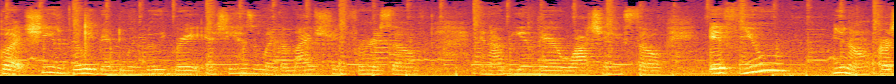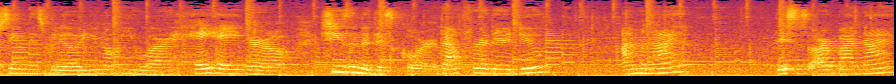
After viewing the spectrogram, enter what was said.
but she's really been doing really great, and she has a, like a live stream for herself, and I'll be in there watching. So if you you know are seeing this video, you know who you are. Hey hey girl, she's in the Discord. Without further ado, I'm Anaya. This is Art by Nine,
